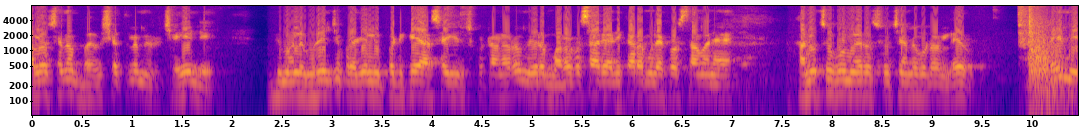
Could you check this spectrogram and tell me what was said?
ఆలోచన భవిష్యత్తులో మీరు చేయండి. మిమ్మల్ని గురించి ప్రజలు ఇప్పటికే ఆశ్రయించుకుంటున్నారు. మీరు మరొకసారి అధికారంలోకి వస్తామనే కనుచూపు మేర సూచనలు కూడా లేవు. అంటే మీ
